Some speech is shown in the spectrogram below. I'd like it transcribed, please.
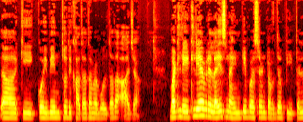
कि कोई भी इंथू दिखाता था, मैं बोलता था, आ जा। but lately i've realized 90% of the people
